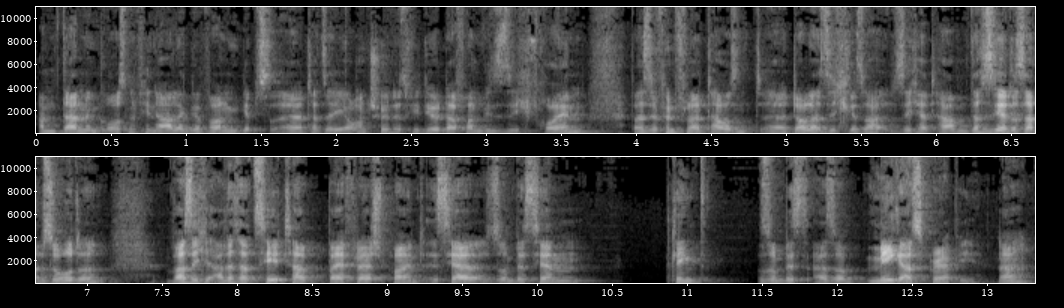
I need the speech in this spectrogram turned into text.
haben dann im großen Finale gewonnen. Gibt es äh, tatsächlich auch ein schönes Video davon, wie sie sich freuen, weil sie 500.000 äh, Dollar sich gesichert haben. Das ist ja das Absurde. Was ich alles erzählt habe bei Flashpoint, ist ja so ein bisschen, klingt so ein bisschen, also mega scrappy, ne?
